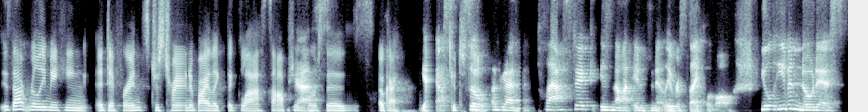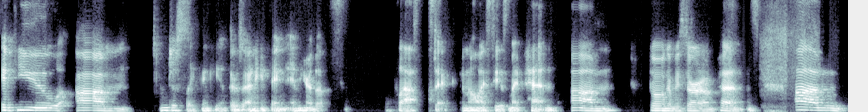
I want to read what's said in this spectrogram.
is that really making a difference? Just trying to buy like the glass option yes. versus okay. Yes. so know. again, plastic is not infinitely recyclable. You'll even notice if you um I'm just like thinking if there's anything in here that's plastic and all I see is my pen. Um don't get me started on pens. Um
